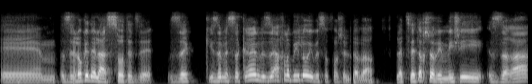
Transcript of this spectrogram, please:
אמ, זה לא כדי לעשות את זה, זה כי זה מסקרן וזה אחלה בילוי בסופו של דבר. לצאת עכשיו עם מישהי זרה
